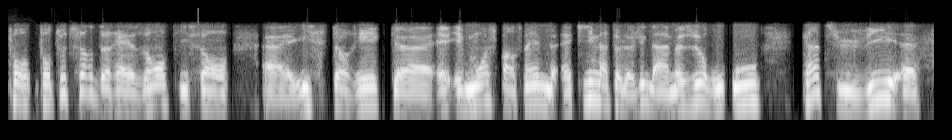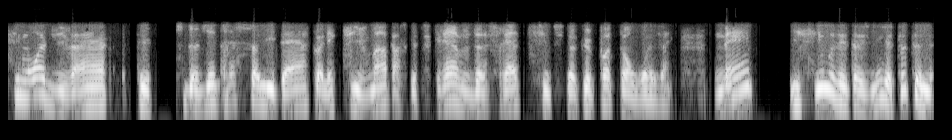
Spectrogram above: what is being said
pour, pour toutes sortes de raisons qui sont euh, historiques, euh, et, et moi, je pense même climatologiques, dans la mesure où, où quand tu vis euh, six mois d'hiver, tu deviens très solidaire collectivement parce que tu crèves de fret si tu t'occupes pas de ton voisin. Mais ici, aux États-Unis, il y a toute une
